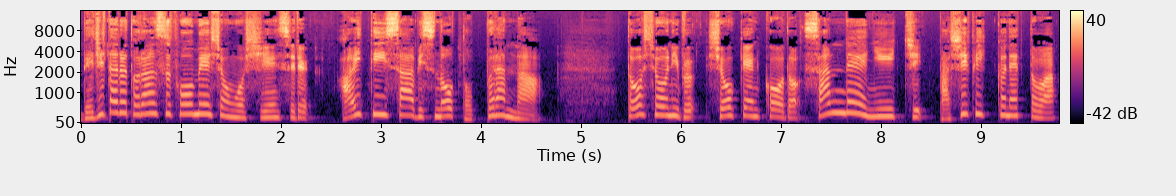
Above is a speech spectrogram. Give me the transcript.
デジタルトランスフォーメーションを支援する IT サービスのトップランナー。東証2部証券コード3021パシフィックネットは、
